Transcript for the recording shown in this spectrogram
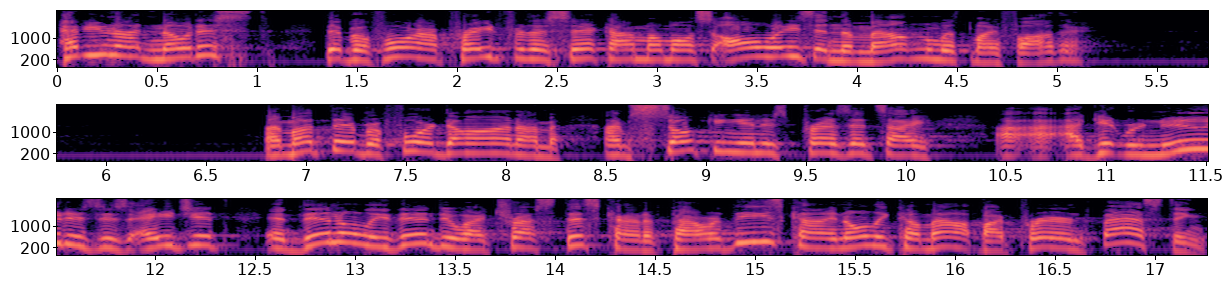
Have you not noticed that before I prayed for the sick, I'm almost always in the mountain with my Father? I'm up there before dawn. I'm, I'm soaking in his presence. I, I, I, get renewed as his agent. And then, only then, do I trust this kind of power. These kind only come out by prayer and fasting.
